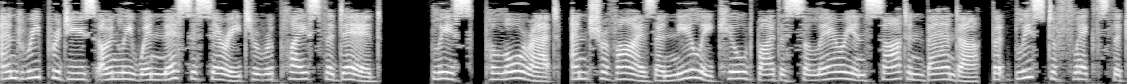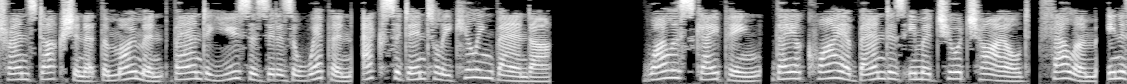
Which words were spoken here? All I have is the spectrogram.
and reproduce only when necessary to replace the dead. Bliss, Pelorat, and Trevize are nearly killed by the Solarian Sarton Bander, but Bliss deflects the transduction at the moment Bander uses it as a weapon, accidentally killing Bander. While escaping, they acquire Bander's immature child, Fallom, in a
